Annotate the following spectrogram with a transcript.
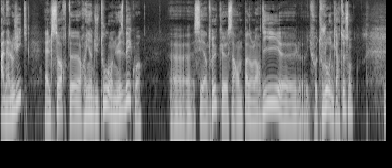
analogiques, elles sortent euh, rien du tout en USB quoi. Euh, c'est un truc, ça rentre pas dans l'ordi, euh, il faut toujours une carte son. Mmh.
